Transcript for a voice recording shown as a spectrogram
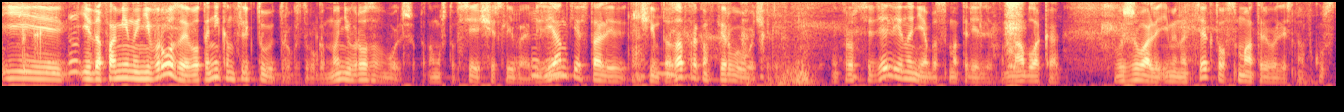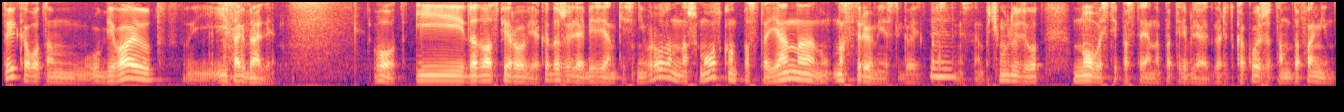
и, и дофамин, и неврозы, вот они конфликтуют друг с другом, но неврозов больше, потому что все счастливые обезьянки стали чьим-то завтраком в первую очередь. И просто сидели и на небо смотрели, там, на облака. Выживали именно те, кто всматривались там, в кусты, кого там убивают и так далее. Вот. И до 21 века дожили обезьянки с неврозом. Наш мозг, он постоянно, ну, на стреме, если говорить простыми Мгм. словами. Почему люди вот новости постоянно потребляют? Говорят, какой же там дофамин?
